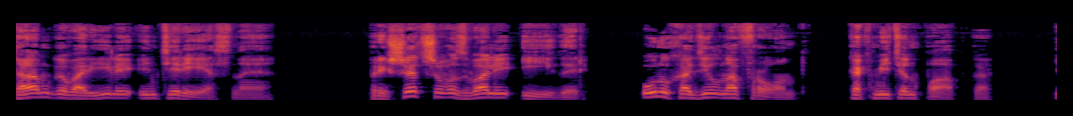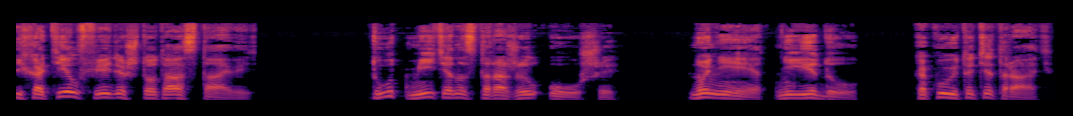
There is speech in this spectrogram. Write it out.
Там говорили интересное. Пришедшего звали Игорь. Он уходил на фронт, как Митин папка, и хотел Феде что-то оставить. Тут Митя насторожил уши. Но нет, не еду. Какую-то тетрадь.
